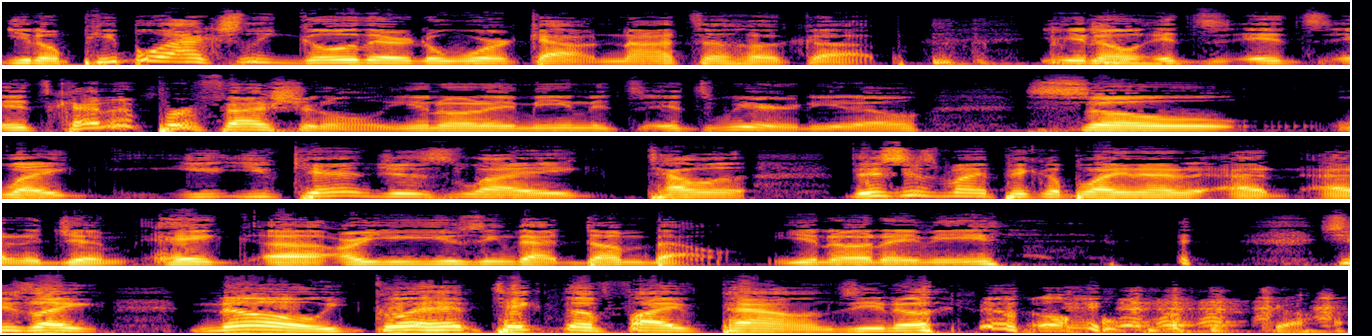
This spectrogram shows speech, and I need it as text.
you know, people actually go there to work out, not to hook up. You know, it's, it's, it's kind of professional. You know what I mean? It's, it's weird, you know? So, like, you, you can't just like tell, this is my pickup line at, at, at a gym. Hey, uh, are you using that dumbbell? You know what I mean? She's like, no, go ahead, take the five pounds, you know? oh my god.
